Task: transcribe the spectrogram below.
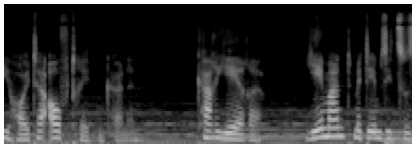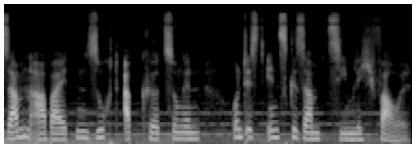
die heute auftreten können. Karriere. Jemand, mit dem Sie zusammenarbeiten, sucht Abkürzungen und ist insgesamt ziemlich faul.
